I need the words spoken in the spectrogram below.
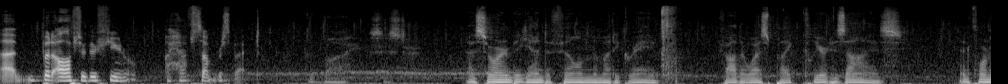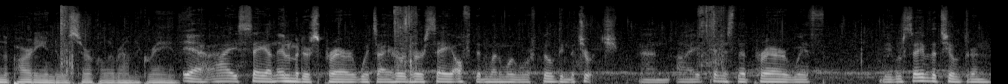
Um, but after the funeral, I have some respect. Goodbye, sister. As Soren began to fill in the muddy grave, Father Westpike cleared his eyes and formed the party into a circle around the grave. Yeah, I say an Ilmater's prayer, which I heard her say often when we were building the church. And I finish that prayer with, We will save the children,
